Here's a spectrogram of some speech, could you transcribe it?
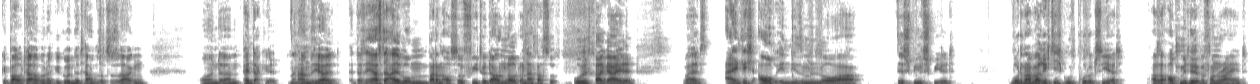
gebaut haben oder gegründet haben sozusagen. Und ähm, Pentakill. Dann haben sie halt, das erste Album war dann auch so free to download und einfach so ultra geil, weil es eigentlich auch in diesem Lore des Spiels spielt. Wurde dann aber richtig gut produziert, also auch mit Hilfe von Riot.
